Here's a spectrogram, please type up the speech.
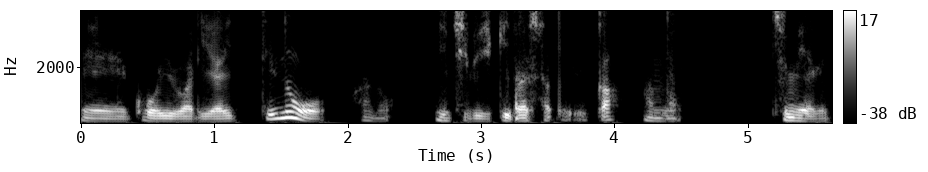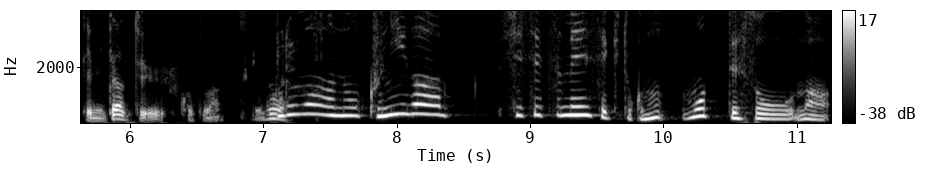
えーこういう割合っていうのを、あの、導き出したというか、あの、積み上げてみたということなんですけど。こ、れはあの国が施設面積とかも持ってそうな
